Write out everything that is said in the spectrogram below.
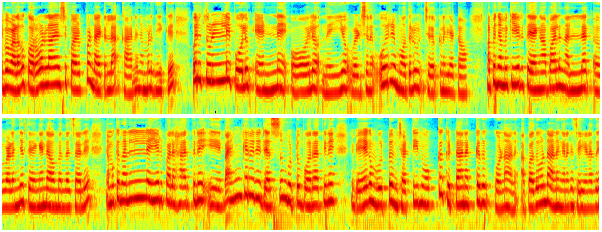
ഇപ്പോൾ വിളവ് കുറവുള്ള വെച്ച് കുഴപ്പമുണ്ടായിട്ടില്ല. കാരണം നമ്മൾ ഇതിക്ക് ഒരു തുള്ളി പോലും എണ്ണ ഓലോ നെയ്യോ വെളിച്ചെണ്ണ ഒരു മുതലും ചേർക്കണില്ല കേട്ടോ. അപ്പം നമുക്ക് ഈ ഒരു തേങ്ങാപ്പാൽ നല്ല വിളഞ്ഞ തേങ്ങേന്റെ ആകുമ്പോൾ എന്താ വെച്ചാൽ നമുക്ക് നല്ല ഈ ഒരു പലഹാരത്തിന് ഈ ഭയങ്കര ഒരു രസം കിട്ടും. പോരാത്തിന് വേഗം വിട്ടും ചട്ടിന്നും ഒക്കെ കിട്ടാനൊക്കെ ഇത് ഗുണമാണ്. അപ്പോൾ അതുകൊണ്ടാണ് ഇങ്ങനെയൊക്കെ ചെയ്യണത്.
